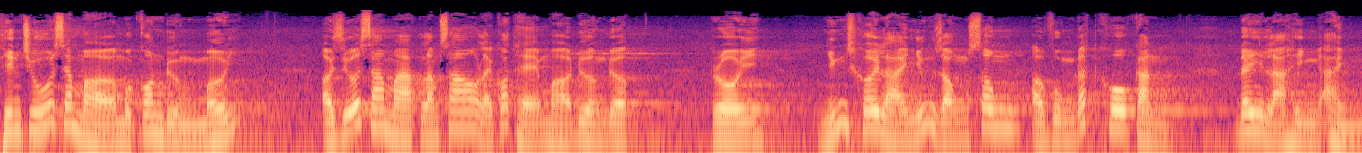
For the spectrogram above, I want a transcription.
Thiên Chúa sẽ mở một con đường mới. Ở giữa sa mạc làm sao lại có thể mở đường được? Rồi những khơi lại những dòng sông ở vùng đất khô cằn. Đây là hình ảnh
